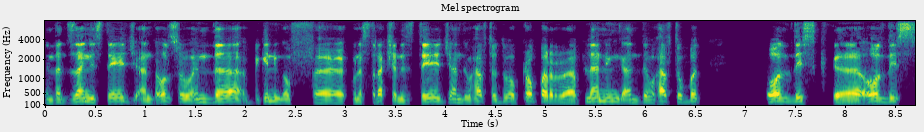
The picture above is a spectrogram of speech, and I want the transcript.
in the design stage and also in the beginning of construction stage, and we have to do a proper planning and we have to put all this all these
